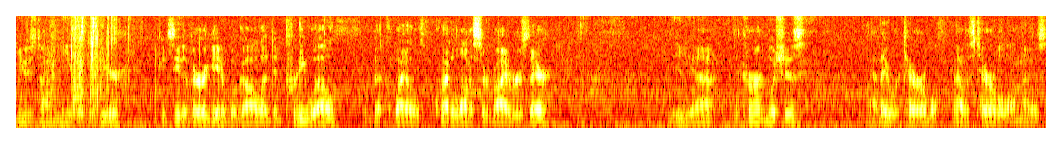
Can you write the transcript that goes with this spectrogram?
used on these over here. You can see the variegated Weigela did pretty well. We've got quite a, quite a lot of survivors there. The, uh, the currant bushes, yeah, they were terrible. That was terrible on those.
